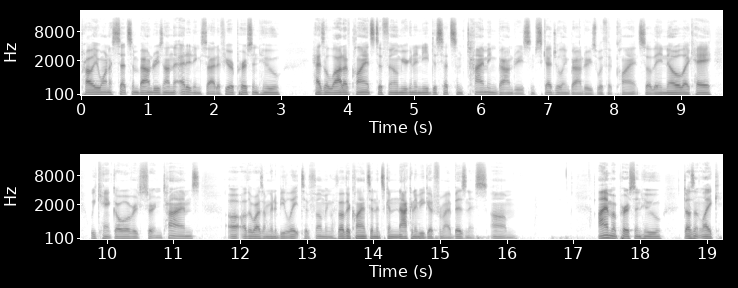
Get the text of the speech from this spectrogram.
probably want to set some boundaries on the editing side. If you're a person who has a lot of clients to film, you're going to need to set some timing boundaries, some scheduling boundaries with a client so they know, like, hey, we can't go over certain times. Uh, otherwise, I'm going to be late to filming with other clients and it's gonna, not going to be good for my business. Um, I'm a person who doesn't like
